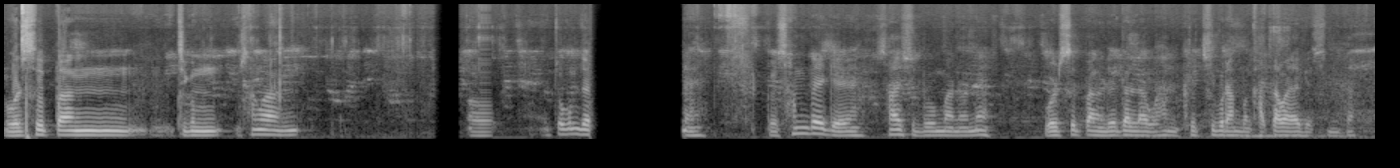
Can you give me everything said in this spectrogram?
월세방 지금 상황 어, 조금 전에 그 300에 45만 원에 월세방을 내달라고 한 그 집을 한번 갔다 와야겠습니다.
